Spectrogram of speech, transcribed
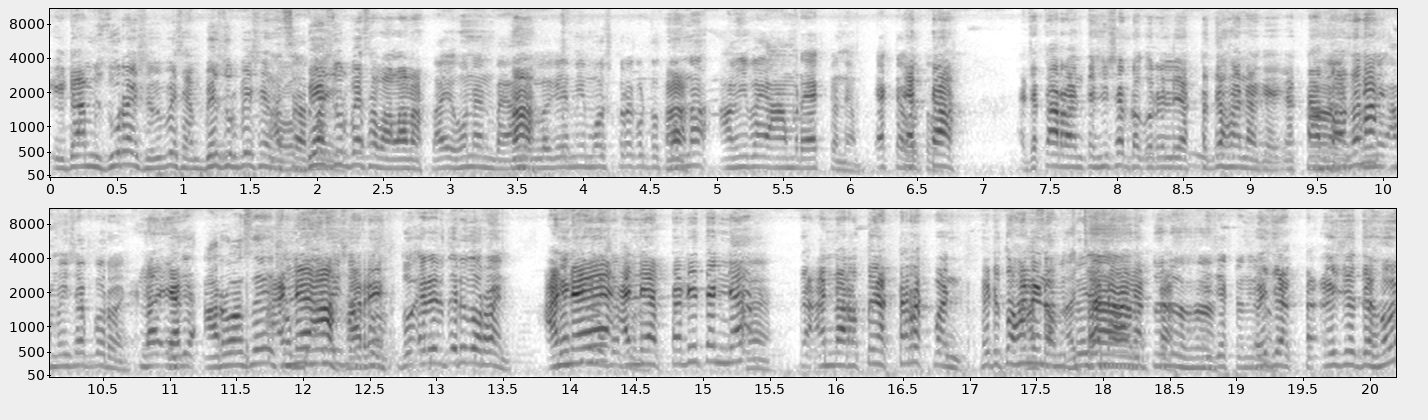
এটা আমি জোড়া হিসেবে বেছি আমি বেজুর বেছে না আচ্ছা, বেজুর বেচা ভালো না। ভাই হ্যাঁ। আমার লগে আমি মস্করা করতে। না আমি ভাই আমরা একটা নাম একটা একটা? আচ্ছা কারও হিসাবটা করে একটা দেখায় না একটা হ্যাঁ, বাজে না? হিসাব করেন না, এই যে আরও আছে আনে। তো এর এর ধরেন আনে আনে একটা নিতেন না? হ্যাঁ। তা আন্নারা তো একটা রাখবেন। এটা তো হানে না আচ্ছা, আচ্ছা, আর হ্যাঁ। এই যে একটা এই যে একটা এই যে দেখুন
